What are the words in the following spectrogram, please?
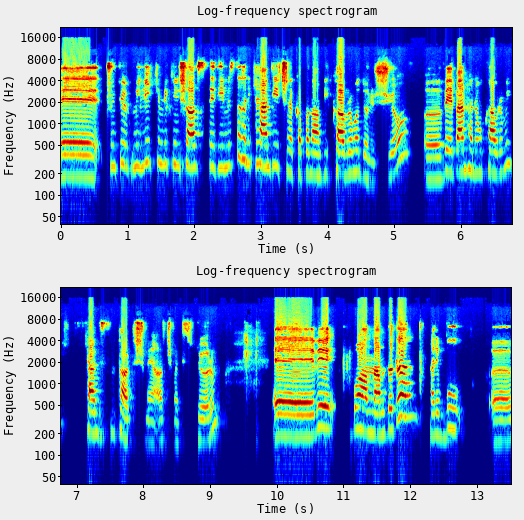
E, çünkü milli kimlik inşası dediğimizde hani kendi içine kapanan bir kavrama dönüşüyor e, ve ben hani o kavramın kendisini tartışmaya açmak istiyorum. E, ve bu anlamda da hani bu e,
